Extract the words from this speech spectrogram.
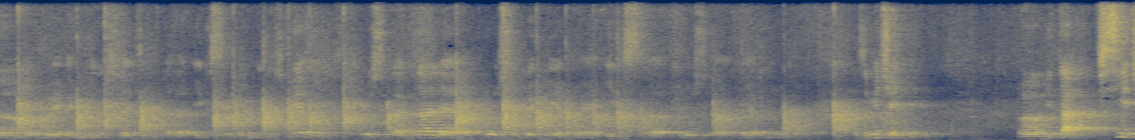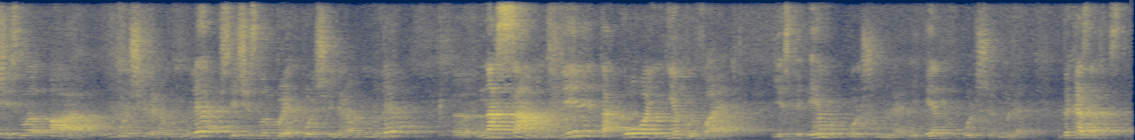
bm минус 1 x b минус 1 плюс и так далее, плюс b первое x плюс b нулевое. Замечательно. Итак, все числа а больше или равно нуля, все числа b больше или равно нуля, на самом деле такого не бывает если m больше нуля и n больше нуля. Доказательство.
